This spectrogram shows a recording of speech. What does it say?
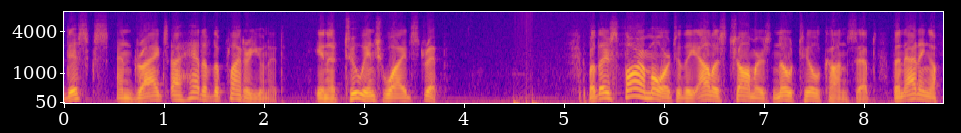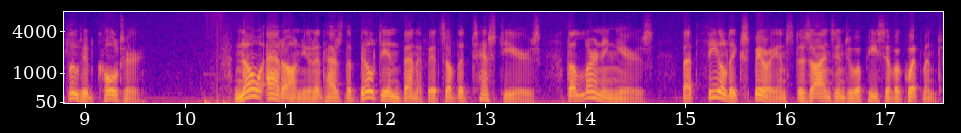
discs, and drags ahead of the planter unit in a two-inch wide strip. But there's far more to the Allis Chalmers no-till concept than adding a fluted coulter. No add-on unit has the built-in benefits of the test years, the learning years, that field experience designs into a piece of equipment.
